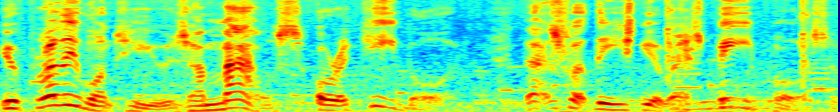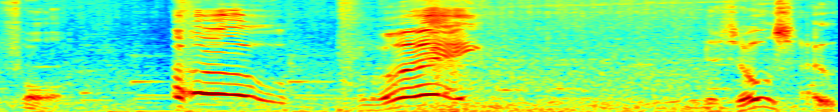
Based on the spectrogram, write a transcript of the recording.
You'll probably want to use a mouse or a keyboard. That's what these USB ports are for. Oh, wait. There's also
